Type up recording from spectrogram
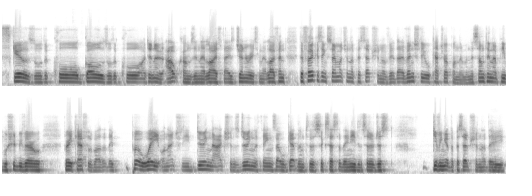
skills or the core goals or the core i don't know outcomes in their life that is generating that life. And they're focusing so much on the perception of it that eventually it will catch up on them. And there's something that people should be very very careful about that they put a weight on actually doing the actions doing the things that will get them to the success that they need instead of just giving it the perception that they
